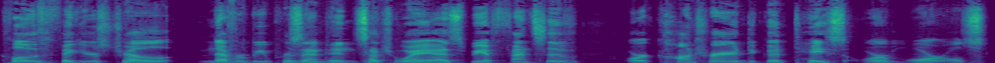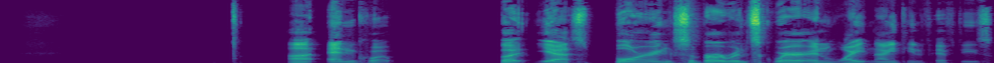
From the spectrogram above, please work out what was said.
Clothed figures shall never be presented in such a way as to be offensive or contrary to good taste or morals. Uh, end quote. But yes, boring suburban square and white 1950s.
